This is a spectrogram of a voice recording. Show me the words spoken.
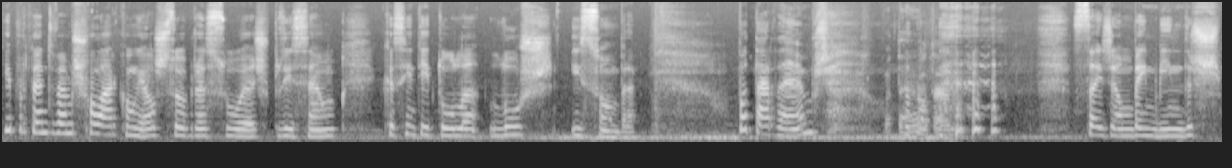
E, portanto, vamos falar com eles sobre a sua exposição que se intitula Luz e Sombra. Boa tarde a ambos. Boa tarde. Sejam bem-vindos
